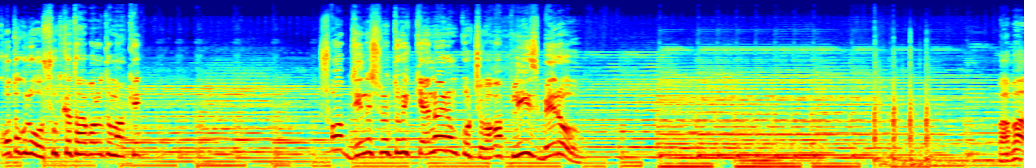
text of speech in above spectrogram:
কতগুলো ওষুধ খেতে হয় বলো তো মাকে? সব জেনে শুনে তুমি কেন এরকম করছ? বাবা প্লিজ বেরো। বাবা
